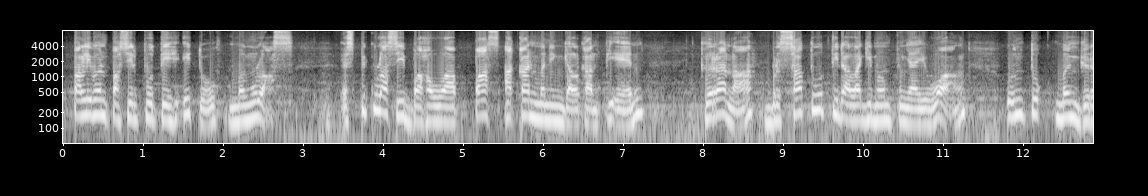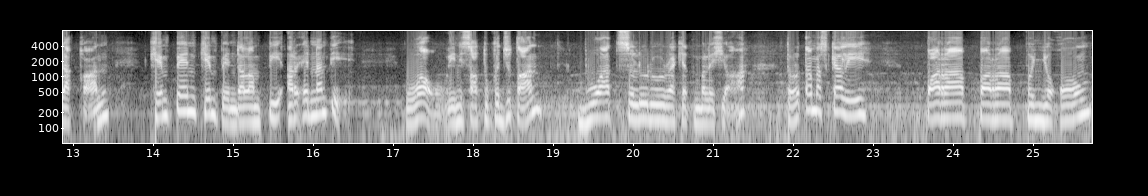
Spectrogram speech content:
Parlimen Pasir Putih itu mengulas spekulasi bahawa PAS akan meninggalkan PN kerana bersatu tidak lagi mempunyai wang untuk menggerakkan kempen-kempen dalam PRN nanti. Wow, ini satu kejutan buat seluruh rakyat Malaysia, terutama sekali para para penyokong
